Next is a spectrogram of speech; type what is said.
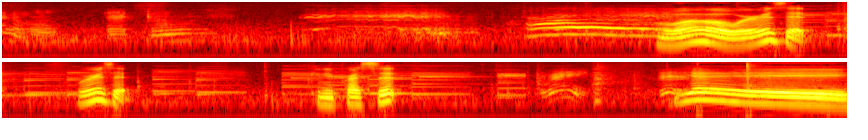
animal that goes. Whoa, where is it? Where is it? Can you press it? Yay!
